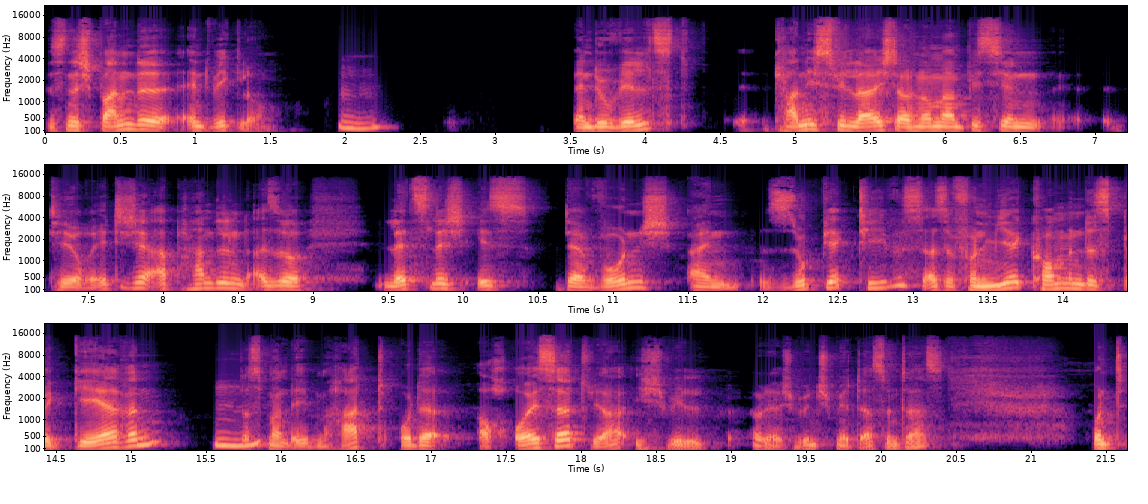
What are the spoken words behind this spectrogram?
ist eine spannende Entwicklung. Mhm. Wenn du willst, kann ich es vielleicht auch noch mal ein bisschen theoretischer abhandeln. Also letztlich ist der Wunsch ein subjektives, also von mir kommendes Begehren, mhm. das man eben hat oder auch äußert. Ja, ich will oder ich wünsche mir das und das. Und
